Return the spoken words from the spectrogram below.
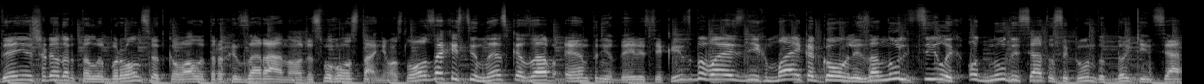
Деніс Шрёдер та Леброн святкували трохи зарано, адже свого останнього слова захисті не сказав Ентоні Девіс, який збиває з ніг Майка Конлі за 0,1 секунду до кінця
